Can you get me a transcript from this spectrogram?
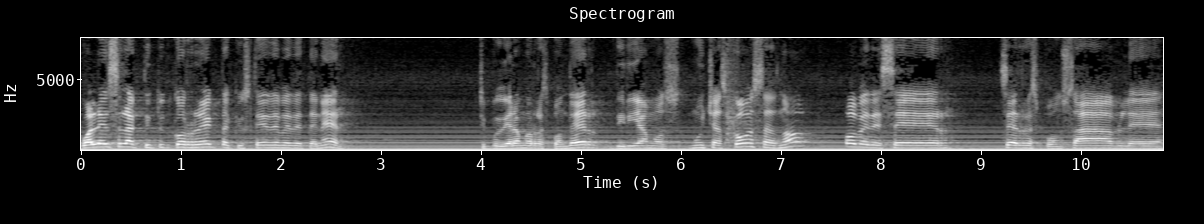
¿Cuál es la actitud correcta que usted debe de tener? Si pudiéramos responder, diríamos muchas cosas, ¿no? Obedecer, ser responsable,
